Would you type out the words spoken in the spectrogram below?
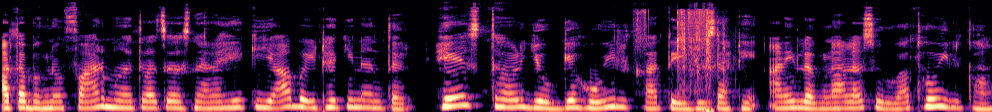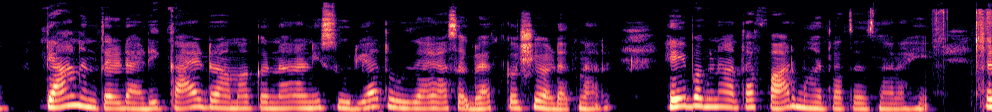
आता बघणं फार महत्त्वाचं असणार आहे की या बैठकीनंतर हे स्थळ योग्य होईल का तेजूसाठी आणि लग्नाला सुरुवात होईल का? त्यानंतर डॅडी काय ड्रामा करणार आणि सूर्या तुळजा या सगळ्यात कशी अडकणार? हे बघणं आता फार महत्त्वाचं असणार आहे. तर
